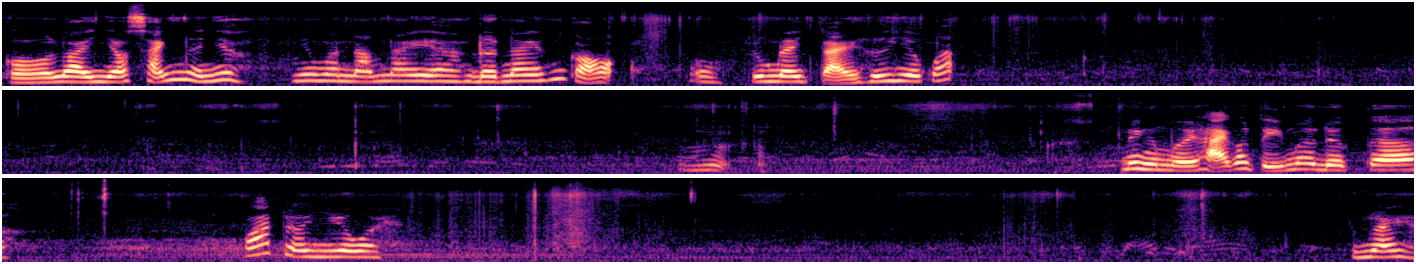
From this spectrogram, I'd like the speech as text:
có loài nhó sánh rồi nhá. Nhưng mà năm nay ờ, đợt này không có. Ồ, hôm nay trái hư nhiều quá. Mình mới hái có tí mà được uh, quá trời nhiều rồi. Chúng đây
